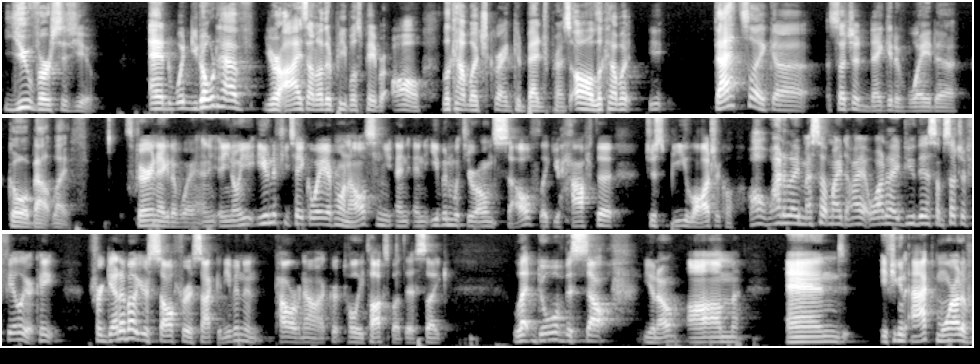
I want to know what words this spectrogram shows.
you versus you. And when you don't have your eyes on other people's paper, oh, look how much Greg could bench press. Oh, look how much. you- That's like a, such a negative way to go about life. It's a very negative way. And you know, even if you take away everyone else and, you, and and even with your own self, like you have to just be logical. Oh, why did I mess up my diet? Why did I do this? I'm such a failure. Okay, forget about yourself for a second. Even in Power of Now, Eckhart Tolle talks about this. Like, let go of the self. You know, um, and if you can act more out of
